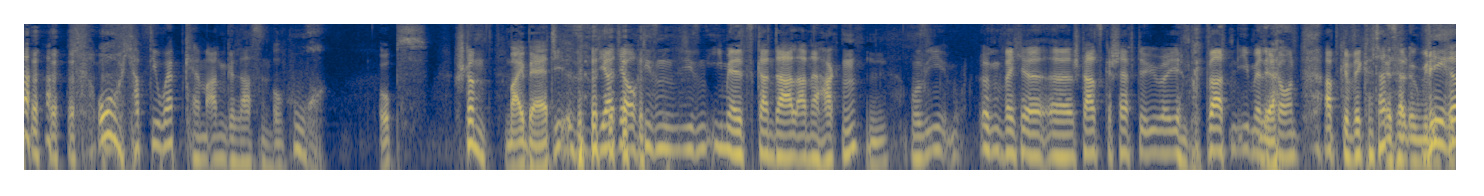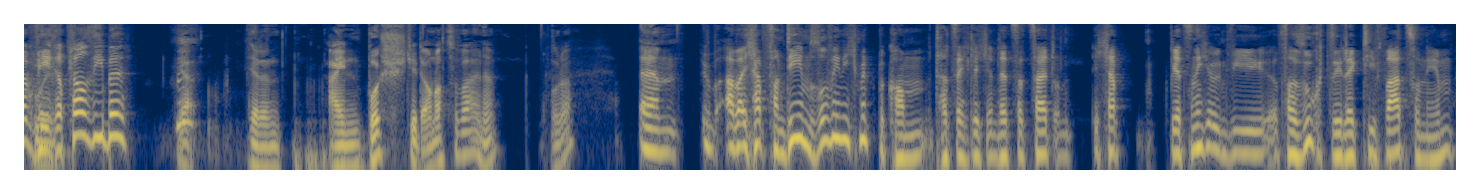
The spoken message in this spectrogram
Oh, ich habe die Webcam angelassen. Oh. Huch. Ups. Stimmt. My bad. Die, die hat ja auch diesen, diesen E-Mail-Skandal an der Hacken, Mhm. Wo sie irgendwelche äh, Staatsgeschäfte über ihren privaten E-Mail-Account abgewickelt hat. Ist halt irgendwie wäre, so cool. wäre plausibel. Ja. Ja, dann ein Bush steht auch noch zur Wahl, ne? Oder? Ähm, aber ich habe von dem so wenig mitbekommen tatsächlich in letzter Zeit und ich habe jetzt nicht irgendwie versucht, selektiv wahrzunehmen,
